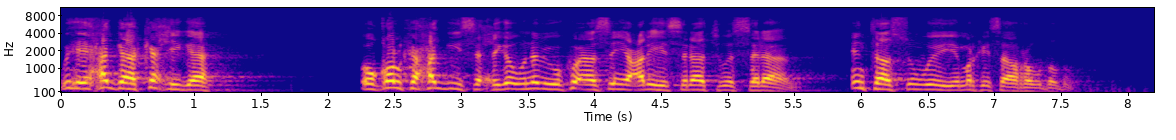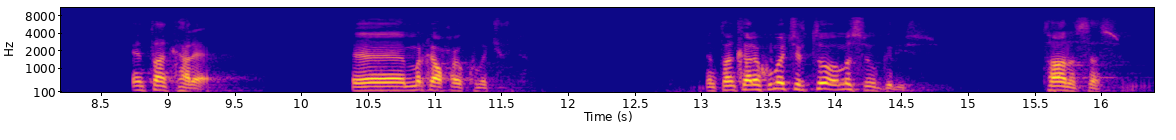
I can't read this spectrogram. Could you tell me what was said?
wixii xaggaa ka xiga oo qolka xaggiisa xiga uu nebigu ku aasan yahay calayhi salaatu wasalaam intaasun weeye markaysaga rawdadu. Intan kale marka waxa kuma jirto. Intan kale kuma jirto oo ma soo geliso. Taana saas weeye.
